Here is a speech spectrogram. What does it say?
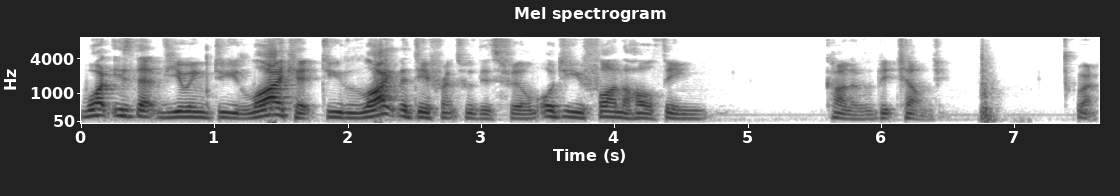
What is that viewing? Do you like it? Do you like the difference with this film, or do you find the whole thing kind of a bit challenging? Right.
